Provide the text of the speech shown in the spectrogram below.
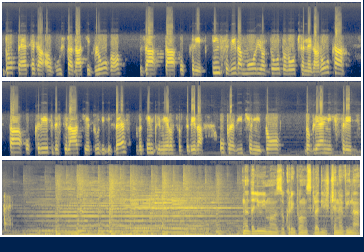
do 5. avgusta dati vlogo za ta ukrep in seveda morajo do določenega roka ta ukrep destilacije tudi izvesti. V tem primeru so seveda upravičeni do dobljenih sredstev. Nadaljujemo z ukrepom skladiščene vina.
